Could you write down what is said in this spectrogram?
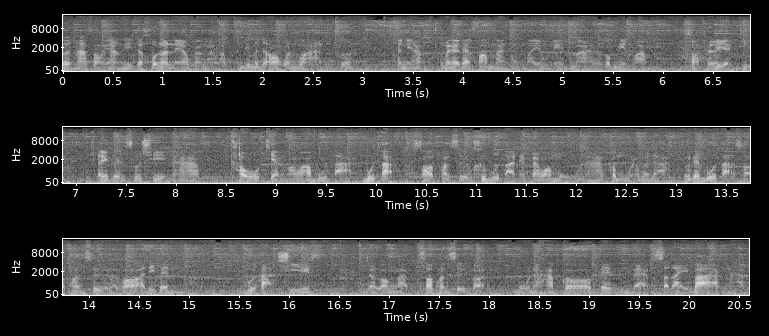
รสชาติสองอย่างนี้จะคนละแนวกันนะครับ อันนี้มันจะออกหวานๆ ส่วนอันเนี้ยมันจะได้ความมันของมายองเนสมา แล้วก็มีความซอสเทอริยากิ อันนี้เป็นซูชินะครับเขาเขียนมาว่าบูตะบูตะซอสทอนสือคือบูตะเนี่ยแปลว่าหมูนะครับก็หมูธรรมดามันเป็นบูตะซอสทอนสือแล้วก็อันนี้เป็นบูตะชีสเดี๋ยวลองแบบซอสทอนสือก่อนหมูนะครับก็เป็นแบบสไลด์บางนะครับ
